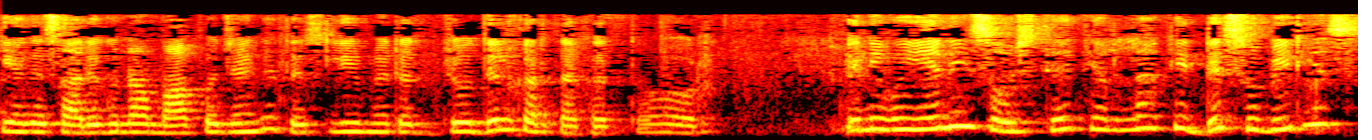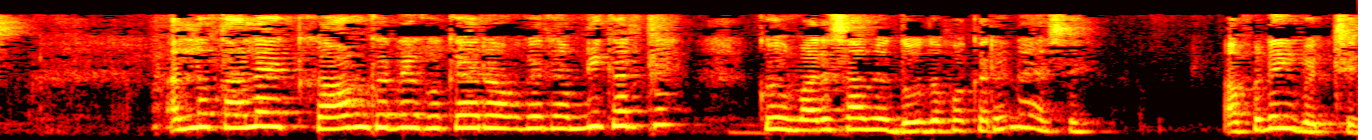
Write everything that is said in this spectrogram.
کیا کہ سارے گنا معاف ہو جائیں گے تو اس لیے میرا جو دل کرتا کرتا ہوں اور یعنی وہ یہ نہیں سوچتے کہ اللہ کی ڈس اوبیڈینس اللہ تعالیٰ ایک کام کرنے کو کہہ رہا ہوں کہتے ہم نہیں کرتے۔ کوئی ہمارے سامنے دو دفعہ کرے نا ایسے۔ اپنے ہی بچے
